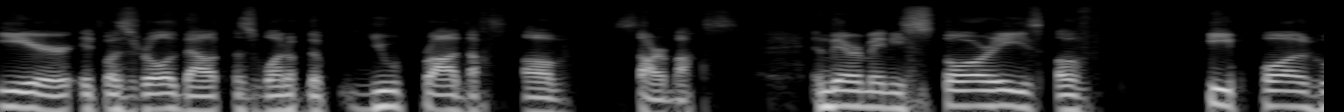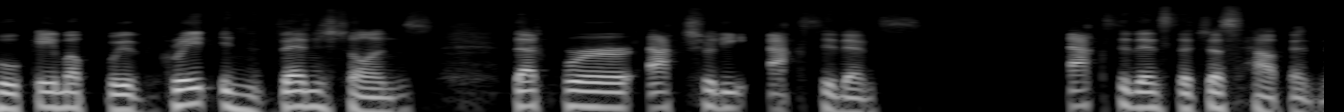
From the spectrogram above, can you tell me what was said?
year, it was rolled out as one of the new products of Starbucks. And there are many stories of people who came up with great inventions that were actually accidents, accidents that just happened.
